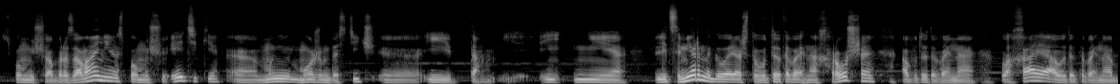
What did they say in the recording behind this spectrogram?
с помощью образования, с помощью этики э, мы можем достичь э, и там и не лицемерно говоря, что вот эта война хорошая, а вот эта война плохая, а вот эта война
